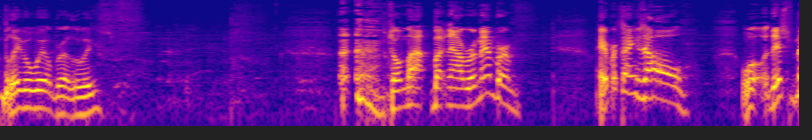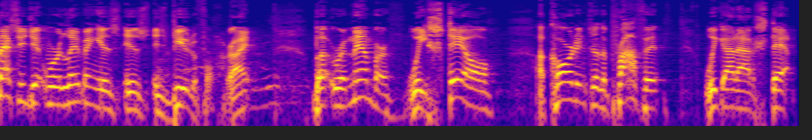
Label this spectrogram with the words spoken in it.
I believe I will, Brother Louise. so my, but now remember, everything's all. Well, this message that we're living is, is, is beautiful, right? But remember, we still, according to the prophet, we got out of step.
